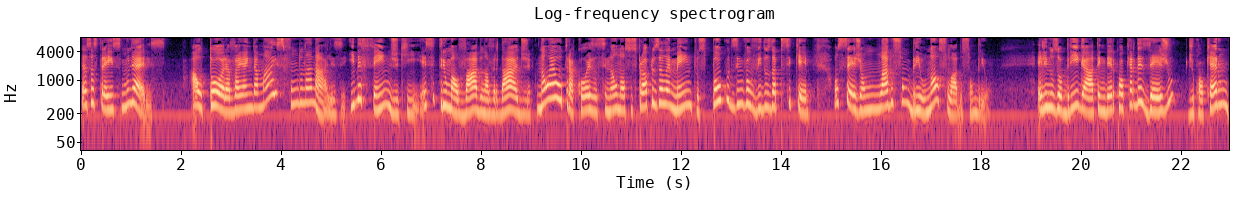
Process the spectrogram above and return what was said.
dessas três mulheres. A autora vai ainda mais fundo na análise e defende que esse trio malvado, na verdade, não é outra coisa senão nossos próprios elementos pouco desenvolvidos da psique, ou seja, um lado sombrio, nosso lado sombrio. Ele nos obriga a atender qualquer desejo de qualquer um.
